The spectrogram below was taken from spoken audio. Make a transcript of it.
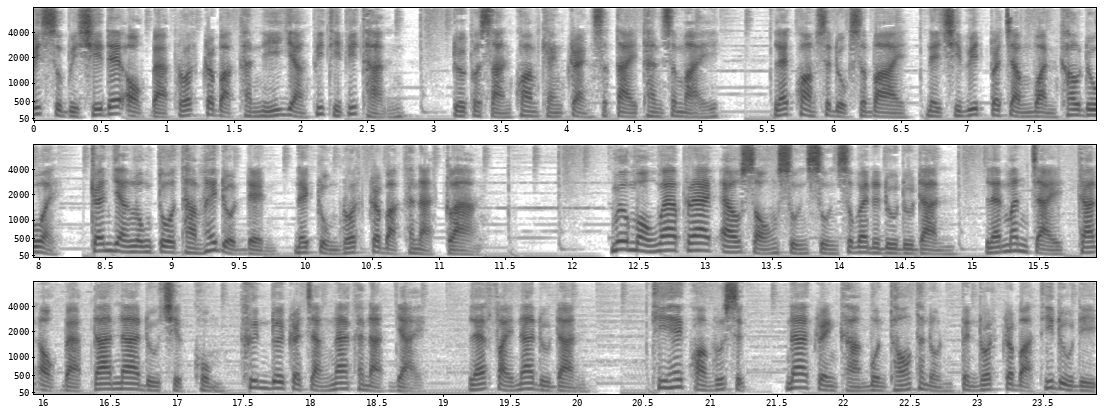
Mitsubishi ได้ออกแบบรถกระบะคันนี้อย่างพิถีพิถัน โดยประสานความแข็งแกร่งสไตล์ทันสมัย และความสะดวกสบายในชีวิตประจำวันเข้าด้วย กันอย่างลงตัวทำให้โดดเด่นในกลุ่มรถกระบะขนาดกลาง เมื่อมองแวบแรก L200 สวนดูดูดัน และมั่นใจการออกแบบด้านหน้าดูเฉียบคม ขึ้นด้วยกระจังหน้าขนาดใหญ่ และไฟหน้าดูดัน ที่ให้ความรู้สึกหน่าเกรงขามบนท้องถนนเป็นรถกระบะที่ดูดี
